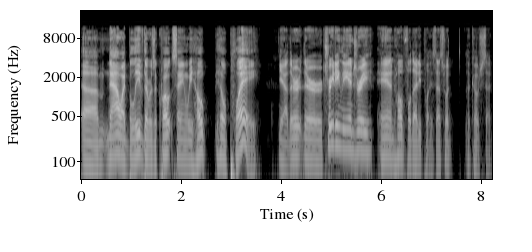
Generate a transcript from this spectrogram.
Um, now I believe there was a quote saying, "We hope he'll play." yeah, they're they're treating the injury and hopeful that he plays. That's what the coach said.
